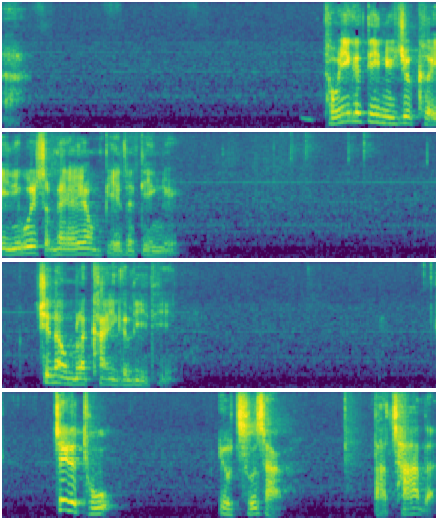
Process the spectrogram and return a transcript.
啊，同一个定律就可以，你为什么要用别的定律？现在我们来看一个例题，这个图有磁场打叉的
